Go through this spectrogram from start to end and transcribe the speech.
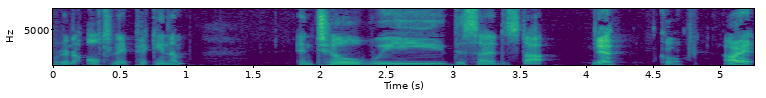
We're gonna alternate picking them until we decide to stop. Yeah, cool. All right,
